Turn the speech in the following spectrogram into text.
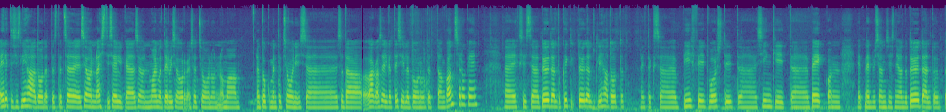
eriti siis lihatoodetest, et see, see on hästi selge, see on Maailma Terviseorganisatsioon on oma dokumentatsioonis äh, seda väga selgelt esile toonud, et ta on kantserogeen äh, ehk siis äh, töödeldud, kõik töödeldud lihatooted, näiteks beef'id, vorstid, singid, peekon, et need, mis on siis nii-öelda töödeldud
